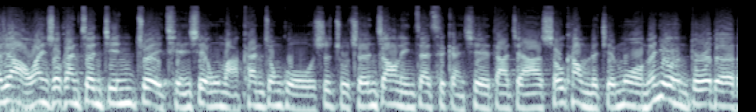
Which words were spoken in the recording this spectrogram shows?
大家好，欢迎收看《震惊最前线》，无马看中国，我是主持人张林。再次感谢大家收看我们的节目。我们有很多的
